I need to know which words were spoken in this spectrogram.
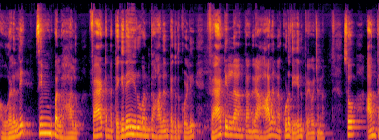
ಅವುಗಳಲ್ಲಿ ಸಿಂಪಲ್ ಹಾಲು. ಫ್ಯಾಟನ್ನು ತೆಗೆದೇ ಇರುವಂಥ ಹಾಲನ್ನು ತೆಗೆದುಕೊಳ್ಳಿ. ಫ್ಯಾಟ್ ಇಲ್ಲ ಅಂತಂದರೆ ಆ ಹಾಲನ್ನು ಕುಡಿದು ಏನು ಪ್ರಯೋಜನ? ಸೊ ಅಂಥ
